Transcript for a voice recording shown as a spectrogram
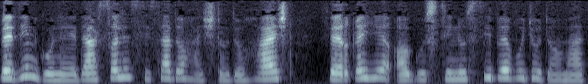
بدین گونه در سال 388 فرقه آگوستینوسی به وجود آمد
